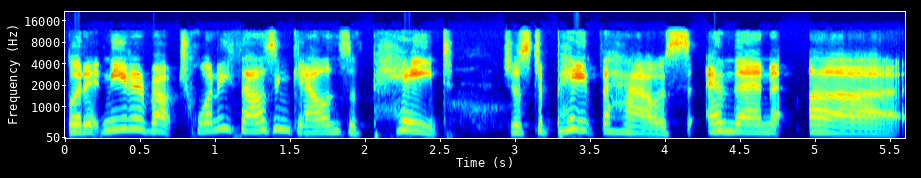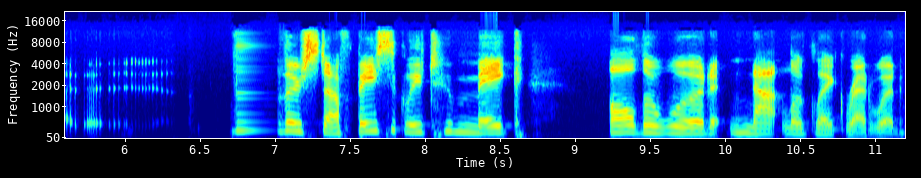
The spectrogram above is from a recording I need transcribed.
but it needed about twenty thousand gallons of paint just to paint the house, and then uh, other stuff basically to make all the wood not look like redwood,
